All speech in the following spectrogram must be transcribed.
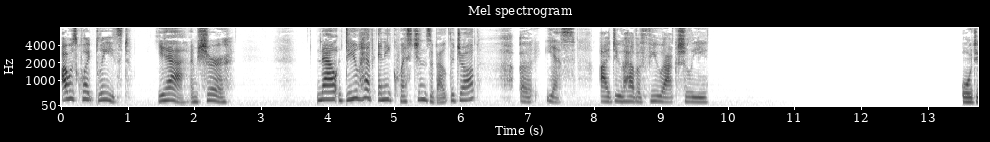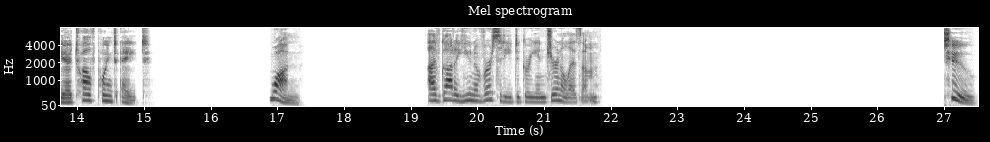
I was quite pleased. Yeah, I'm sure. Now, do you have any questions about the job? Uh, yes, I do have a few actually. Audio 12.8. 1. I've got a university degree in journalism. Two.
